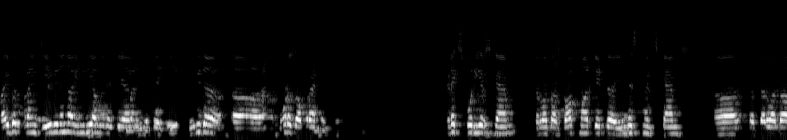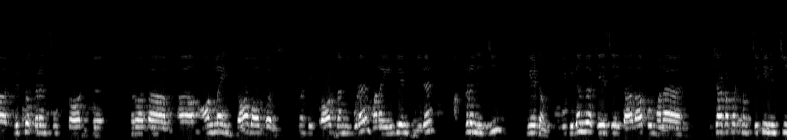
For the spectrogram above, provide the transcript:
సైబర్ క్రైమ్స్ ఏ విధంగా ఇండియా మీద చేయాలని చెప్పేసి వివిధ modus operandi FedEx courier scam తర్వాత స్టాక్ మార్కెట్ ఇన్వెస్ట్మెంట్ స్కామ్స్ తర్వాత క్రిప్టో కరెన్సీ ఫ్రాడ్స్ తర్వాత ఆన్లైన్ జాబ్ ఆఫర్స్ ఇటువంటి ఫ్రాడ్స్ అన్ని కూడా మన ఇండియన్స్ మీద అక్కడ నుంచి చేయటం. ఈ విధంగా చేసి దాదాపు మన విశాఖపట్నం సిటీ నుంచి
